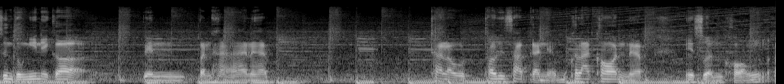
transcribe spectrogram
ซึ่งตรงนี้เนี่ยก็ เป็นปัญหานะครับ ถ้าเราเท่าที่ทราบกันเนี่ยบุคลากรนะครับ ในส่วนของอ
